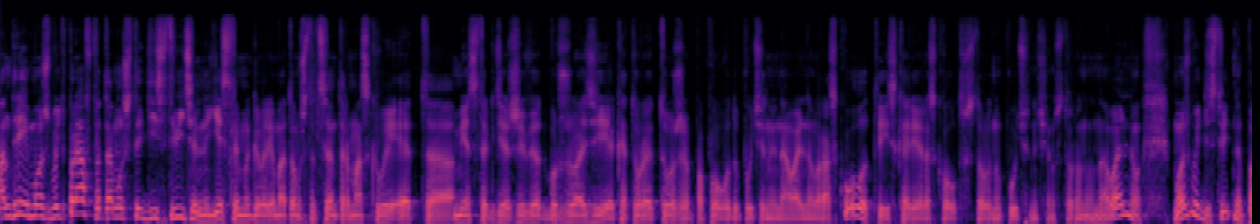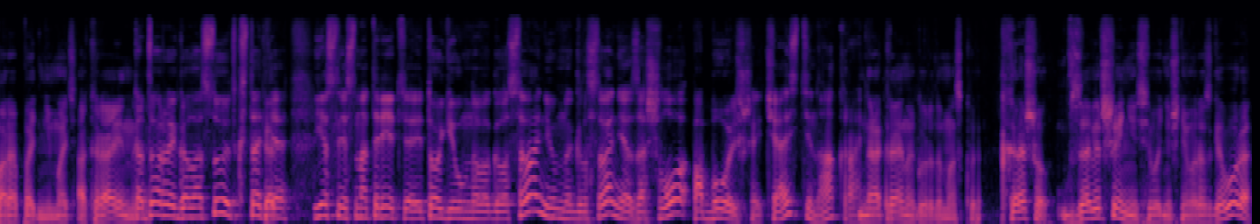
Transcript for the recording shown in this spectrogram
Андрей может быть прав, потому что действительно, если мы говорим о том, что центр Москвы – это место, где живет буржуазия, которая тоже по поводу Путина и Навального расколота, и скорее расколота в сторону Путина, чем в сторону Навального, может быть, действительно пора поднимать окраины. Которые голосуют. Кстати, Как- если смотреть итоги умного голосования, умное голосование зашло по большей части на окраине. На окраинах города Москвы. Хорошо. В завершении сегодняшнего разговора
